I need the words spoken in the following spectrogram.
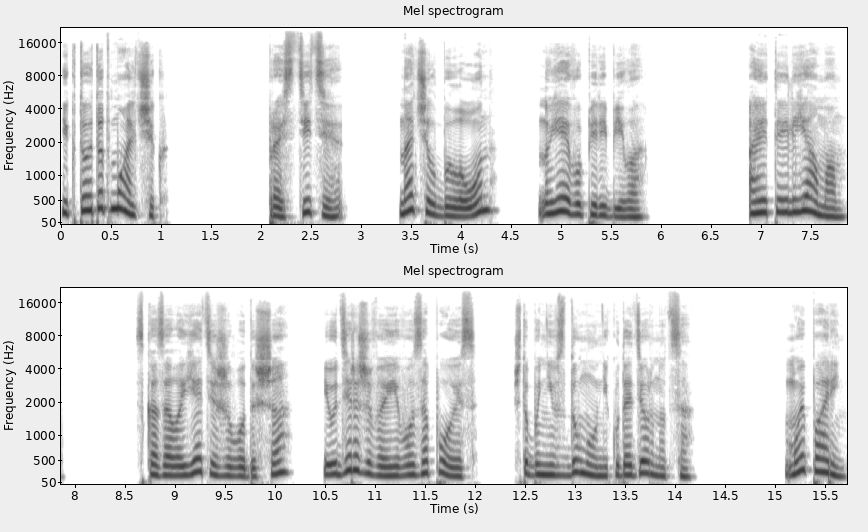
И кто этот мальчик? «Простите», — начал было он, но я его перебила. «А это Илья, мам», — сказала я, тяжело дыша и удерживая его за пояс, чтобы не вздумал никуда дернуться. «Мой парень».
